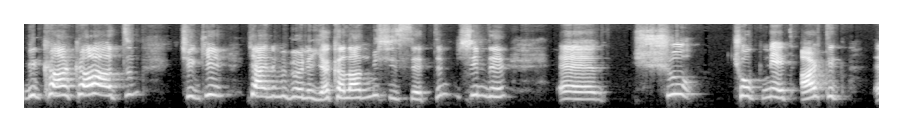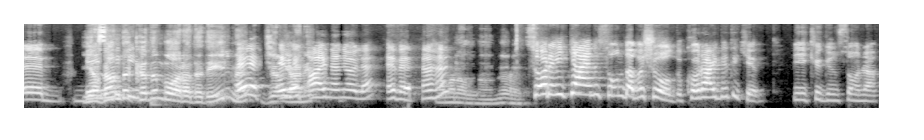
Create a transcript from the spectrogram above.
bir kahkaha attım. Çünkü kendimi böyle yakalanmış hissettim. Şimdi e, şu çok net artık e, Yazan da bir... kadın bu arada değil mi? Evet, C- evet yani... aynen öyle. Evet. Aman Allah'ım evet. Sonra hikayenin sonunda şu oldu. Koray dedi ki bir iki gün sonra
